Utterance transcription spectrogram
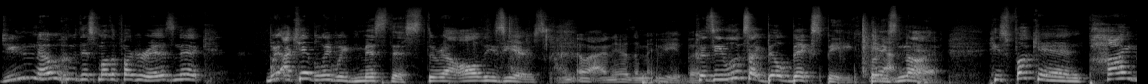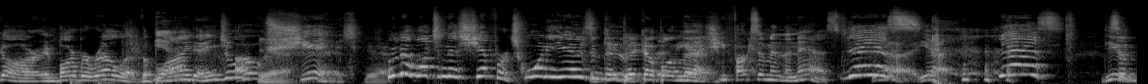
Do you know who this motherfucker is, Nick? We, I can't believe we've missed this throughout all these years. I know, I know the movie, but Because he looks like Bill Bixby, but Yeah, he's not. yeah. He's fucking Pygar and Barbarella, the Yeah. blind angel. oh Yeah. shit! Yeah. We've been watching this shit for 20 years and didn't pick up on yeah, that. she fucks him in the nest. Yes! Yeah, yeah. Yes! Dude. So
